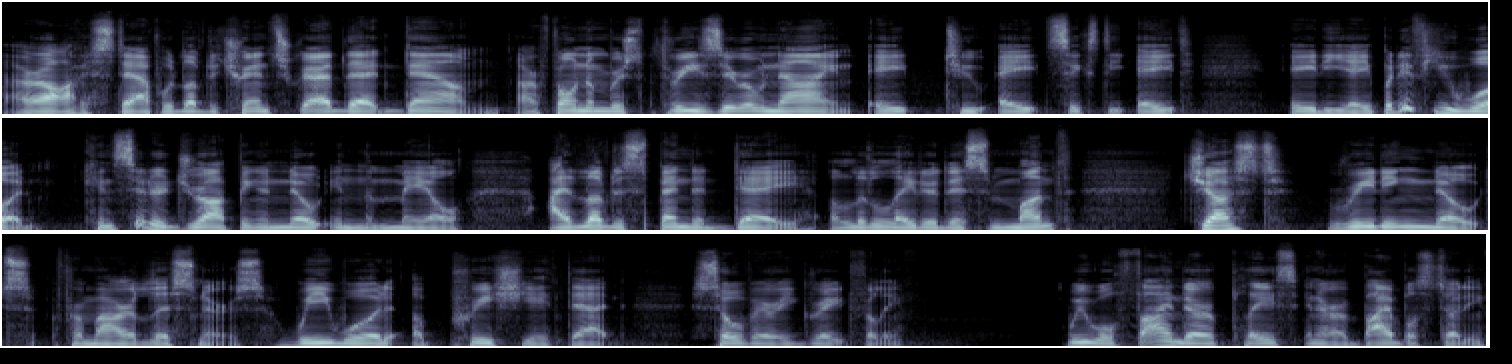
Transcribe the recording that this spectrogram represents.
Our office staff would love to transcribe that down. Our phone number is 309 828 6888. But if you would, consider dropping a note in the mail. I'd love to spend a day a little later this month just reading notes from our listeners. We would appreciate that so very gratefully. We will find our place in our Bible study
